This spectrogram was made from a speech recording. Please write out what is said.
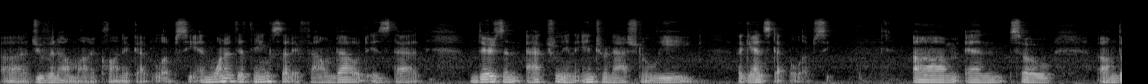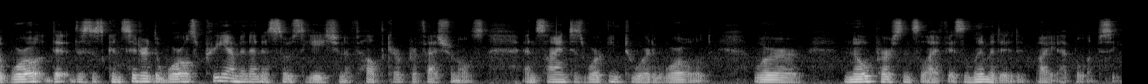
uh, juvenile myoclonic epilepsy. And one of the things that I found out is that there's an actually an international league against epilepsy. Um, and so um, the world th- this is considered the world's preeminent association of healthcare professionals and scientists working toward a world where no person's life is limited by epilepsy.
